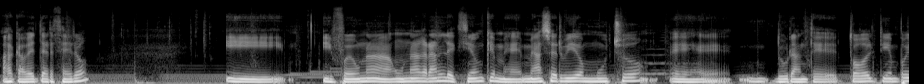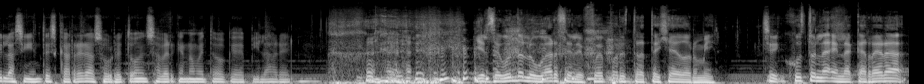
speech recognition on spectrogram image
Acabé tercero. Y, y fue una, una gran lección que me, me ha servido mucho eh, durante todo el tiempo y las siguientes carreras, sobre todo en saber que no me tengo que depilar el... Y el segundo lugar se le fue por estrategia de dormir. Sí, Justo en la, en la carrera,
